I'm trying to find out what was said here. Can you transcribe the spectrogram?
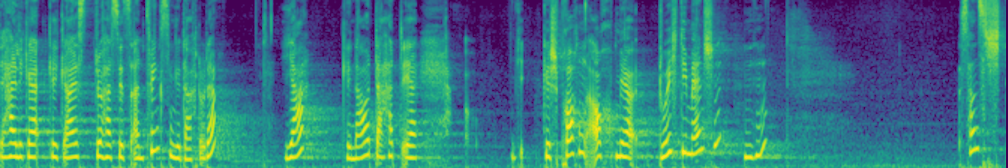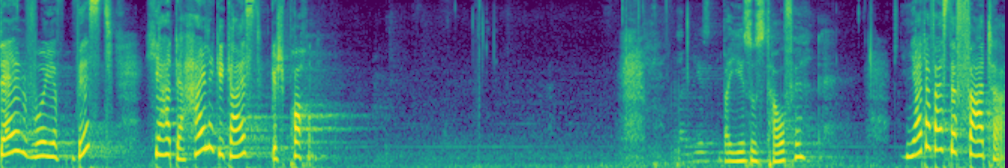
der Heilige Geist, du hast jetzt an Pfingsten gedacht, oder? Ja, genau, da hat er gesprochen, auch mehr durch die Menschen. Mhm. Sonst Stellen, wo ihr wisst, hier hat der Heilige Geist gesprochen. Bei Jesus Taufe? Ja, da war es der Vater.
